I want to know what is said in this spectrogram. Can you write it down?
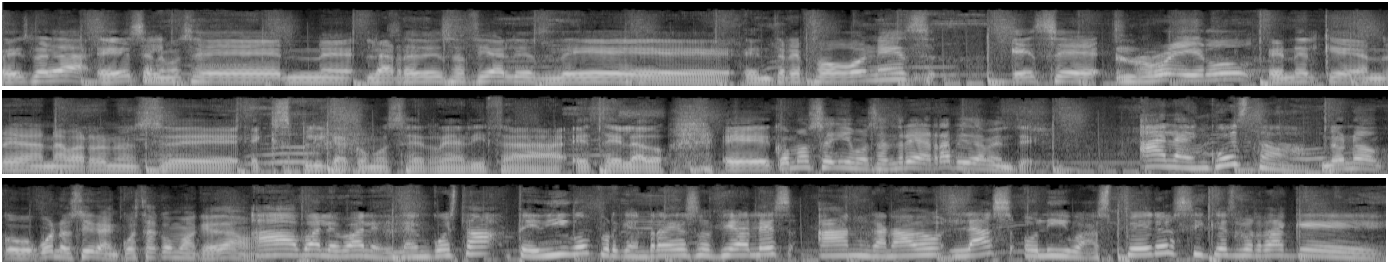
es verdad, ¿eh? tenemos en eh, las redes sociales de Entre Fogones ese reel en el que Andrea Navarro nos eh, explica cómo se realiza este helado. Eh, ¿Cómo seguimos, Andrea? Rápidamente. Ah, la encuesta. No, no, bueno, sí, la encuesta cómo ha quedado. Ah, vale, vale. La encuesta, te digo, porque en redes sociales han ganado las olivas, pero sí que es verdad que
